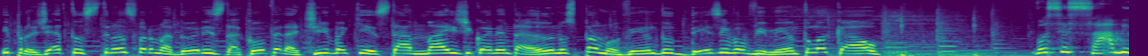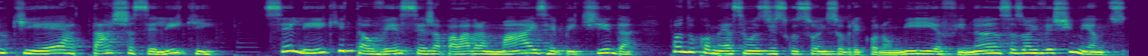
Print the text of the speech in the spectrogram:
e projetos transformadores da cooperativa que está há mais de 40 anos promovendo o desenvolvimento local. Você sabe o que é a taxa Selic? Selic talvez seja a palavra mais repetida quando começam as discussões sobre economia, finanças ou investimentos.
